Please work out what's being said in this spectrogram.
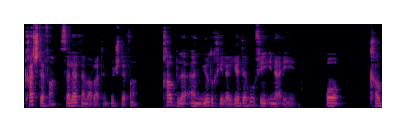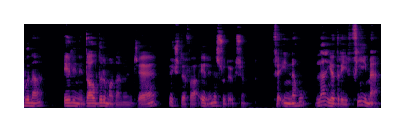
Kaç defa? Selâfe merratin, üç defa. Kable en yudhile yedehu fi inaihi. O kabına elini daldırmadan önce üç defa eline su döksün. Fe innehu la yedri fîme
